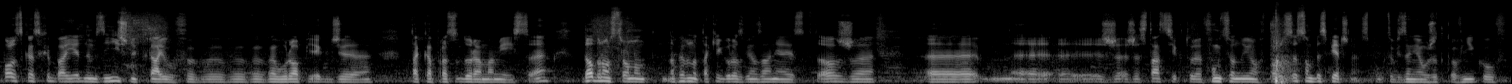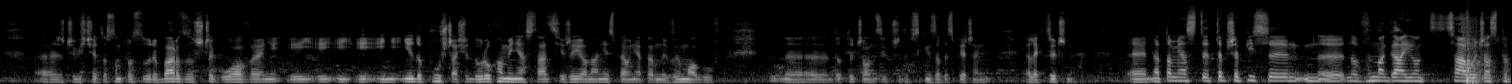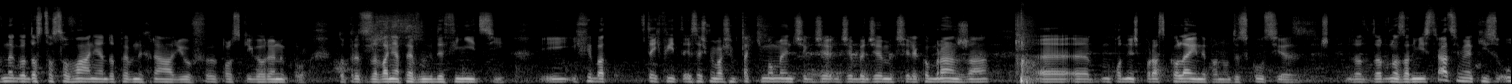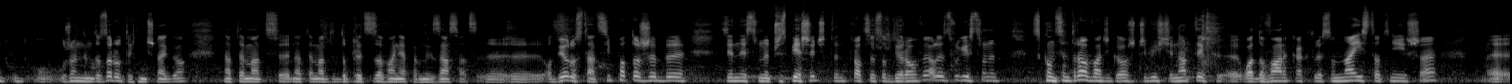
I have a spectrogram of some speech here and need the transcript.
Polska jest chyba jednym z nielicznych krajów w, w, w Europie, gdzie taka procedura ma miejsce. Dobrą stroną na pewno takiego rozwiązania jest to, że że, że stacje, które funkcjonują w Polsce są bezpieczne z punktu widzenia użytkowników. E, Rzeczywiście to są procedury bardzo szczegółowe i, i, i, i, nie- dopuszcza się do uruchomienia stacji, jeżeli ona nie spełnia pewnych wymogów e, dotyczących przede wszystkim zabezpieczeń elektrycznych. E, Natomiast te, przepisy no, wymagają cały czas pewnego dostosowania do pewnych realiów e, polskiego rynku, doprecyzowania pewnych definicji i, i chyba w tej chwili jesteśmy właśnie w takim momencie, gdzie, gdzie będziemy chcieli jako branża e, e, podjąć po raz kolejny pewną dyskusję zarówno z administracją, jak i z Urzędem Dozoru Technicznego na temat, na temat doprecyzowania pewnych zasad e, odbioru stacji po to, żeby z jednej strony przyspieszyć ten proces odbiorowy, ale z drugiej strony skoncentrować go rzeczywiście na tych ładowarkach, które są najistotniejsze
